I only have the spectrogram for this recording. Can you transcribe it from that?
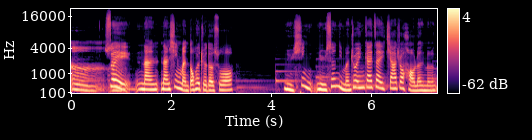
嗯，所以男男性们都会觉得说，女性女生你们就应该在家就好了，你们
